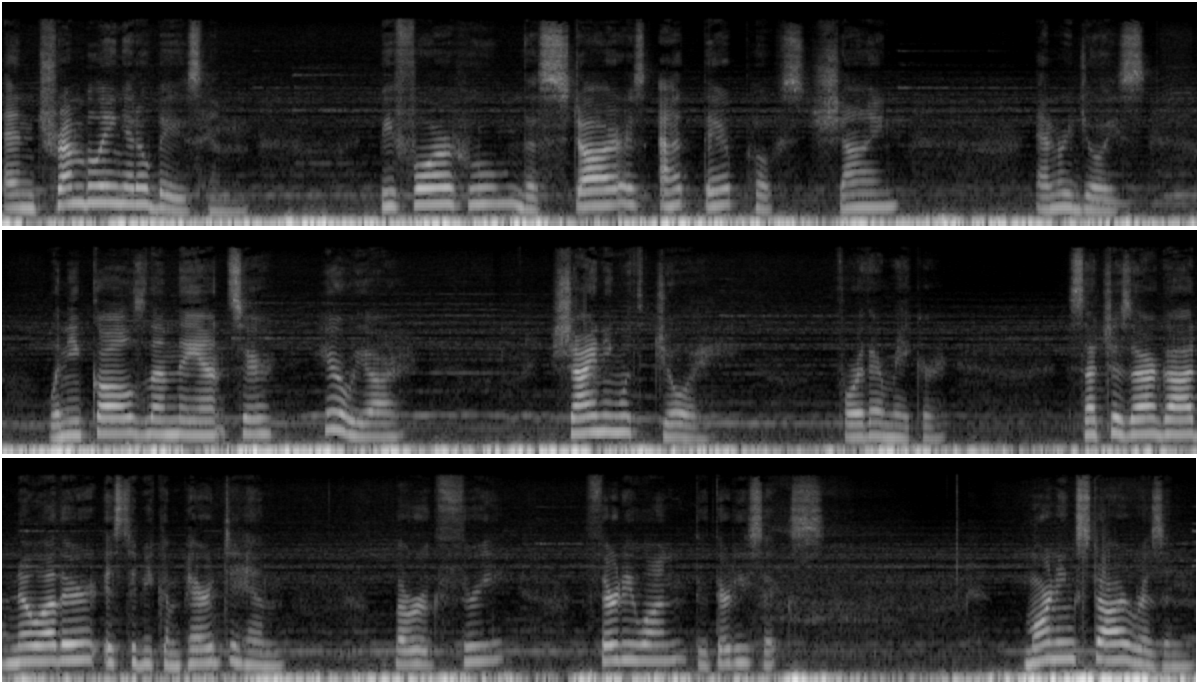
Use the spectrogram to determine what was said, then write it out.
and trembling it obeys him before whom the stars at their posts shine and rejoice. When he calls them, they answer, Here we are, shining with joy for their Maker. Such as our God, no other is to be compared to him. Baruch 3 31 through 36. Morning star risen,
